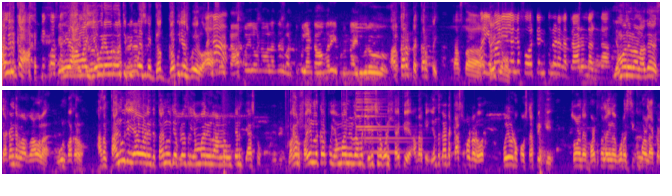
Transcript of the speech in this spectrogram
అమెరికా. ఏ అమ్మాయి ఎవరెవరు వచ్చి బిగ్ బాస్ని గబ్బు చేసిపోయారు ఆ, టాప్ ఫైవ్లో ఉన్న వాళ్ళందరూ వర్త్ఫుల్ అంటావా మరి? ఇప్పుడున్న ఐదుగురు ఆ, కరెక్ట్ కరెక్ట్ కాస్త మరి tight గా ఉంది. ఇమానియల్ అన్న ఫోర్త్ ఎందుకున్నాడు అన్న త్రాడ్ ఉండకుండా ఎమ్మానులు అన్న అదే సెకండ్ రావాలా ఊరు పక్కరం. అసలు తనూజ ఏవాడింది? తనూజ ప్లేస్ ఎమ్మానులు అన్న ఉంటేనే చేస్తాం ఒకవేళ ఫైనల్ కప్ ఎమ్మానులు అన్న గెలిచినా కూడా హ్యాపీ అందరికి. ఎందుకంటే కష్టపడ్డాడు పోయాడు ఒక స్టెప్ ఎక్కి. చూడండి బట్టతలైనా కూడా సిగ్గుపడలే అక్కడ.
